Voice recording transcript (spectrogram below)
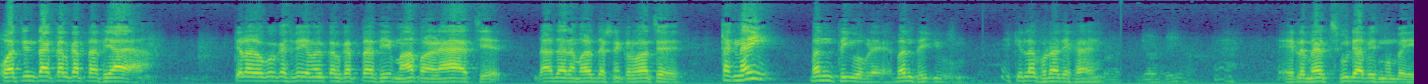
ઓચિંતા કલકત્તા થી આયા. પેલા લોકો કે ભાઈ અમે કલકત્તા થી મહાપ્રાણ આયા છીએ. દાદા ને અમારે દર્શન કરવા છે. તક નહીં? બંધ થઈ ગયું આપણે, બંધ થઈ ગયું. કેટલા ખોટા દેખાય? એટલે મેં છૂટ આપીશ મુંબઈ.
